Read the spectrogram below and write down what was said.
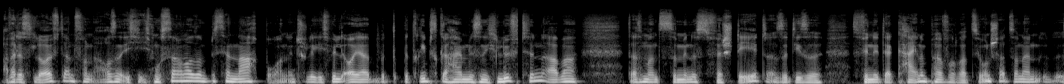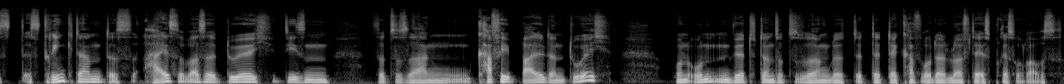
Aber das läuft dann von außen. Ich, ich muss da noch mal so ein bisschen nachbohren. Entschuldige, ich will euer Betriebsgeheimnis nicht lüften, aber dass man es zumindest versteht. Also diese, es findet ja keine Perforation statt, sondern es, es dringt dann das heiße Wasser durch diesen sozusagen Kaffeeball dann durch und unten wird dann sozusagen der, der, der Kaffee oder läuft der Espresso raus.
